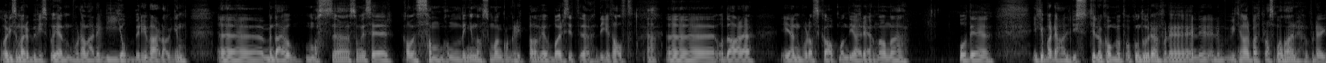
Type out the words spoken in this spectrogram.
Og liksom være bevisst på igjen, hvordan er det vi jobber i hverdagen. Uh, men det er jo masse som vi ser, kall det samhandlingen, da, som man går glipp av ved å bare sitte digitalt. Eh, og da er det igjen, hvordan skaper man de arenaene og det, ikke bare det å ha lyst til å komme på kontoret, for det, eller, eller hvilken arbeidsplass man har. For det,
